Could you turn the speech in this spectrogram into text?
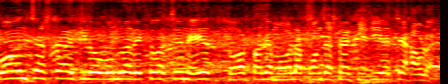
পঞ্চাশ টাকা কিলো বন্ধুরা দেখতে পাচ্ছেন এই যে তর তাজা মহলা পঞ্চাশ টাকা কেজি যাচ্ছে হাওড়ায়।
